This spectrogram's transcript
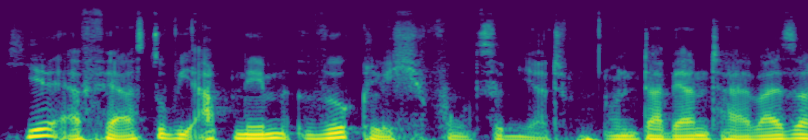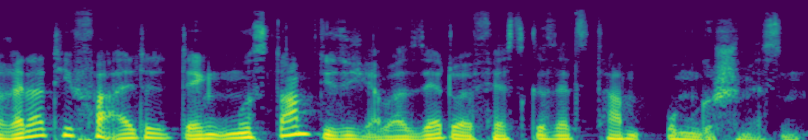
hier erfährst du, wie Abnehmen wirklich funktioniert. Und da werden teilweise relativ veraltete Denkmuster, die sich aber sehr doll festgesetzt haben, umgeschmissen.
